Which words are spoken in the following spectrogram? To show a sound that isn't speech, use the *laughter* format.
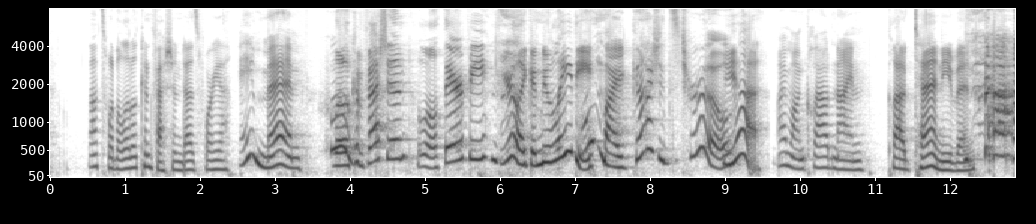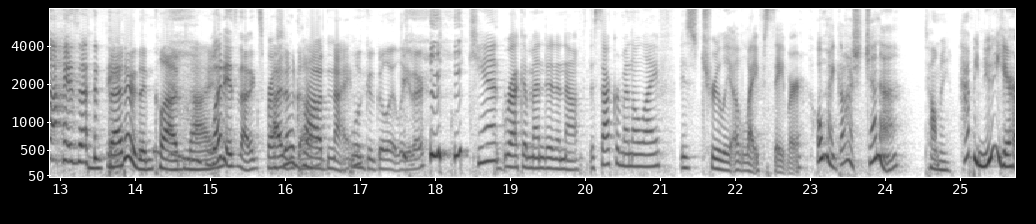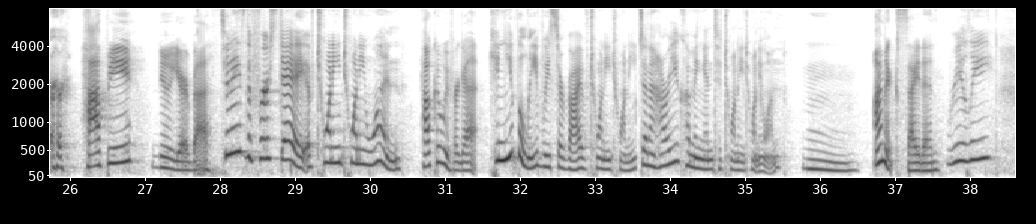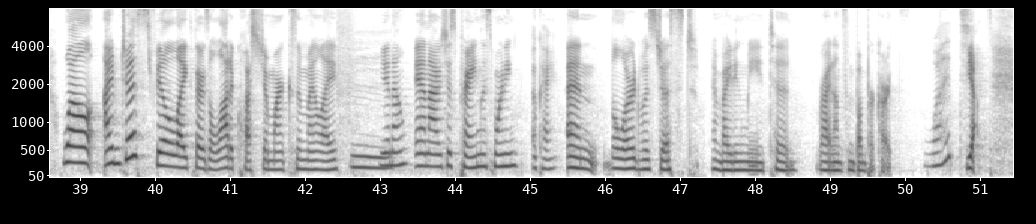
that's what a little confession does for you. Amen. A little confession, a little therapy. You're like a new lady. Oh my gosh, it's true. Yeah. I'm on cloud nine. Cloud 10, even. *laughs* is that a thing? Better than Cloud 9. What is that expression? I don't know. Cloud nine. We'll Google it later. *laughs* Can't recommend it enough. The sacramental life is truly a lifesaver. Oh my gosh, Jenna, Tell me. Happy New Year. Happy New Year, Beth. Today's the first day of 2021. How could we forget? Can you believe we survived 2020? Jenna, how are you coming into 2021? Hmm. I'm excited. Really? Well, I just feel like there's a lot of question marks in my life, hmm. you know? And I was just praying this morning, Okay. and the Lord was just inviting me to ride on some bumper carts. What? Yeah.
